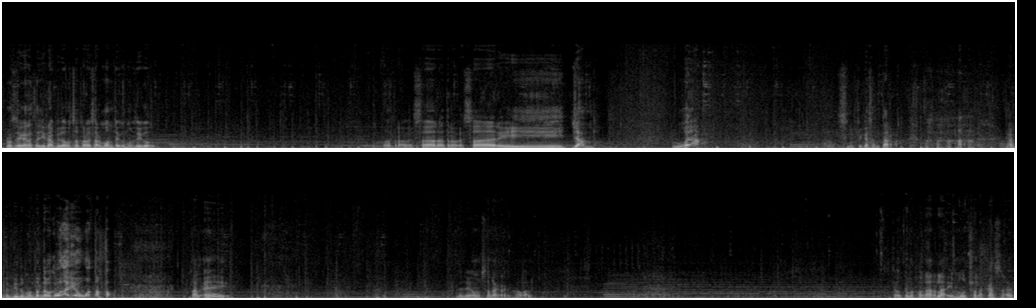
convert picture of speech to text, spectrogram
Vamos a llegar hasta allí rápido, vamos a atravesar monte, como os digo. Atravesar, atravesar y... ¡Jump! Significa saltar. He aprendido un montón de vocabulario, what the fuck. Vale, ey. Ya llegamos a la granja, vale. Tengo que mejorarla y mucho la casa, eh.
